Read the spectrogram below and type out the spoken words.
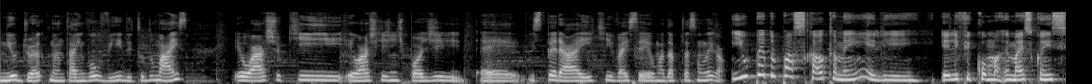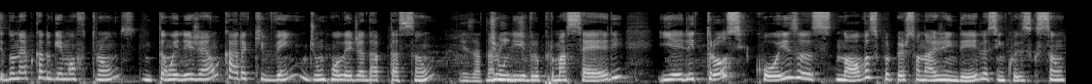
Neil Druckmann tá envolvido e tudo mais eu acho que eu acho que a gente pode é, esperar aí que vai ser uma adaptação legal. E o Pedro Pascal também, ele, ele ficou mais conhecido na época do Game of Thrones. Então ele já é um cara que vem de um rolê de adaptação. Exatamente. de um livro para uma série e ele trouxe coisas novas pro personagem dele, assim, coisas que são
